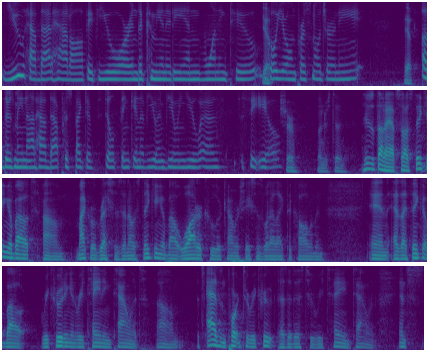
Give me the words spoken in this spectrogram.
As you have that hat off if you are in the community and wanting to Yep. go your own personal journey. Yep, Others may not have that perspective, still thinking of you and viewing you as the CEO. sure, understood. Here's a thought I have. So I was thinking about um, microaggressions, and I was thinking about water cooler conversations, what I like to call them. And and as I think about recruiting and retaining talent, um, it's as important to recruit as it is to retain talent. And s-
